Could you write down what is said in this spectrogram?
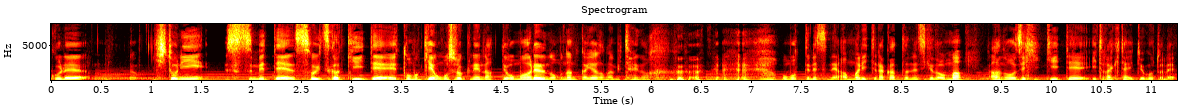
これ、人に勧めて、そいつが聞いて、え、トマケン面白くねえなって思われるのもなんか嫌だなみたいな 思ってですね、あんまり言ってなかったんですけど、まあ、あの、ぜひ聞いていただきたいということで、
